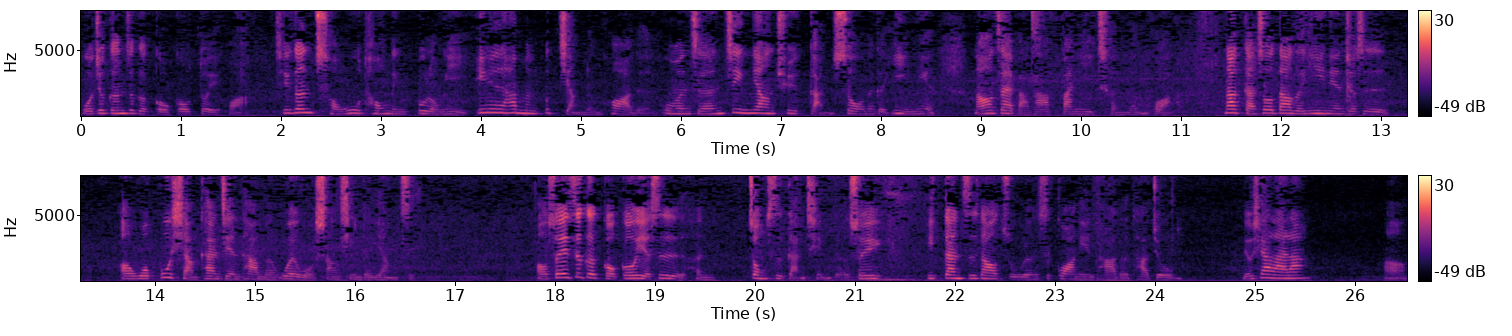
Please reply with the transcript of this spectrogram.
我就跟这个狗狗对话。其实跟宠物通灵不容易，因为他们不讲人话的，我们只能尽量去感受那个意念，然后再把它翻译成人话。那感受到的意念就是，哦，我不想看见他们为我伤心的样子。哦，所以这个狗狗也是很重视感情的，所以一旦知道主人是挂念它的，它就留下来啦。啊，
